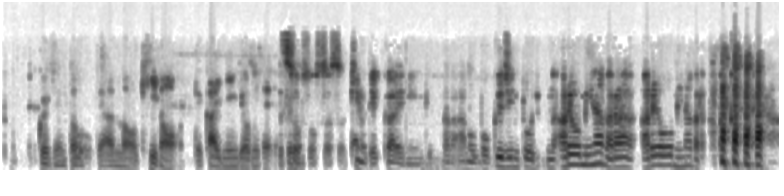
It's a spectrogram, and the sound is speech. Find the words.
と思って。黒人とって、あの、木のでかい人形みたいなやつ。そうそうそうそう、木のでっかい人形。だからあの牧人島、あれを見ながら、あれを見ながら戦うみたいな。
